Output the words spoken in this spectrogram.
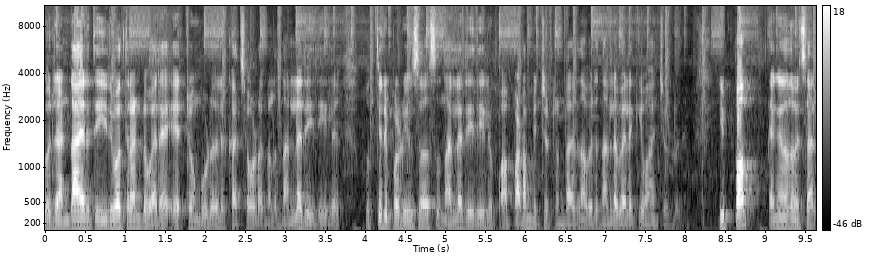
ഒരു രണ്ടായിരത്തി ഇരുപത്തിരണ്ട് വരെ ഏറ്റവും കൂടുതൽ കച്ചവടങ്ങൾ നല്ല രീതിയിൽ ഒത്തിരി പ്രൊഡ്യൂസേഴ്സ് നല്ല രീതിയിൽ പടം വിറ്റിട്ടുണ്ടായിരുന്നു. അവർ നല്ല വിലയ്ക്ക് വാങ്ങിച്ചുകൊണ്ടിരുന്നു. ഇപ്പം എങ്ങനെയെന്ന് വെച്ചാൽ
